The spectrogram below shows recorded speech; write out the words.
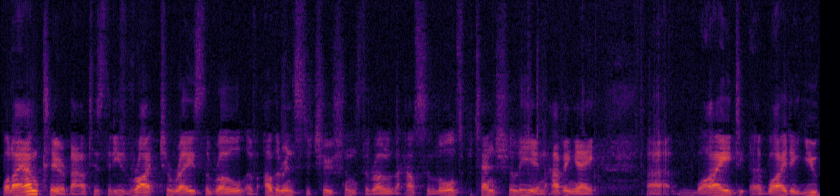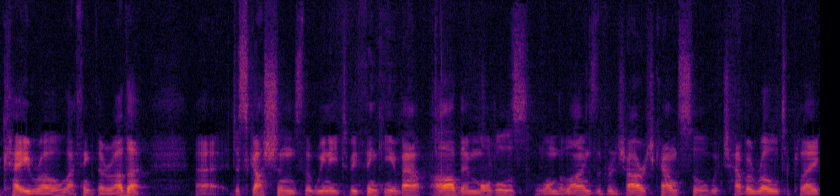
what I am clear about is that he's right to raise the role of other institutions, the role of the House of Lords potentially, in having a uh, wide, uh, wider UK role. I think there are other uh, discussions that we need to be thinking about. Are there models along the lines of the British Irish Council which have a role to play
